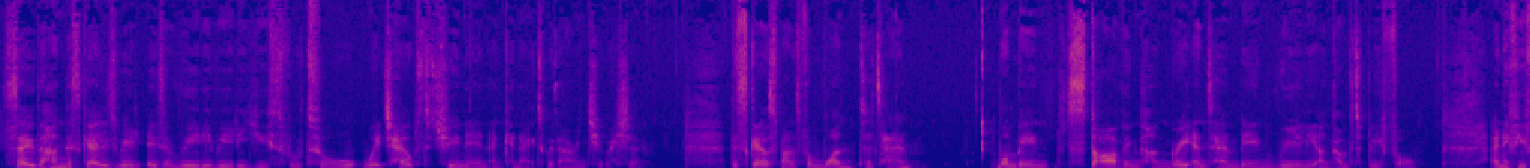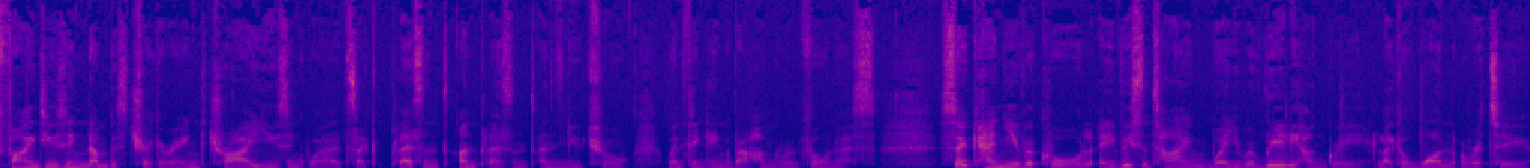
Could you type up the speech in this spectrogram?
So the hunger scale is, really, is a really, really useful tool which helps to tune in and connect with our intuition. The scale spans from 1 to 10, one being starving hungry and 10 being really uncomfortably full. And if you find using numbers triggering, try using words like pleasant, unpleasant, and neutral when thinking about hunger and fullness. So, can you recall a recent time where you were really hungry, like a one or a two?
